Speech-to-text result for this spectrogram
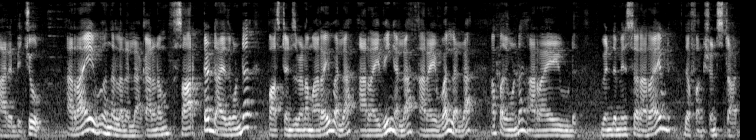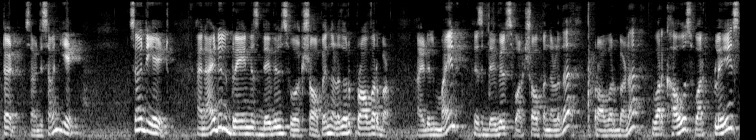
ആരംഭിച്ചു. അറൈവ് എന്നുള്ളതല്ല. കാരണം സാർട്ടഡ് ആയതുകൊണ്ട് പാസ്റ്റ് ടെൻസ് വേണം. അറൈവ് അല്ല അറൈവിങ് അല്ല അറൈവൽ അല്ല. അപ്പോൾ അതുകൊണ്ട് arrived when the minister arrived the function started seventy seven A seventy eight an idle brain is devil's workshop എന്നുള്ളത് ഒരു പ്രോവർബാണ് idle mind is devil's workshop എന്നുള്ളത് പ്രോവർബാണ് work house work place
